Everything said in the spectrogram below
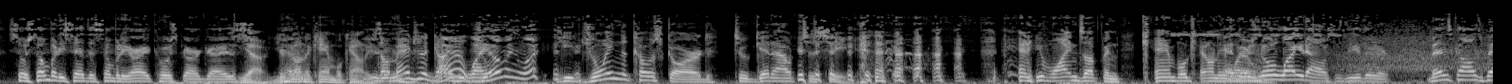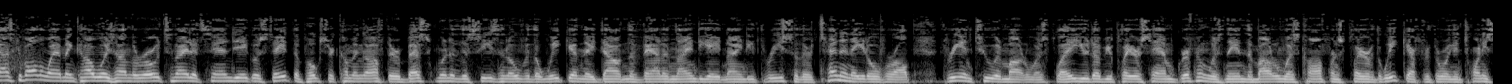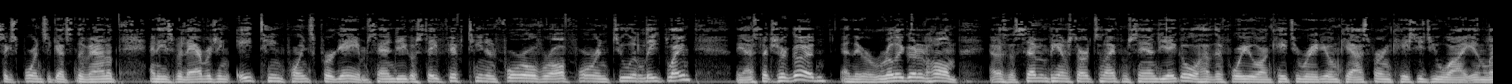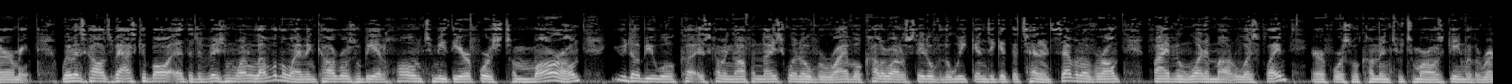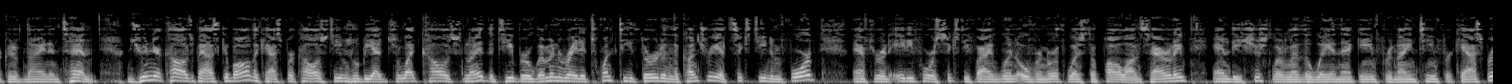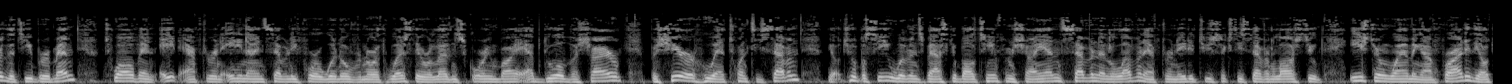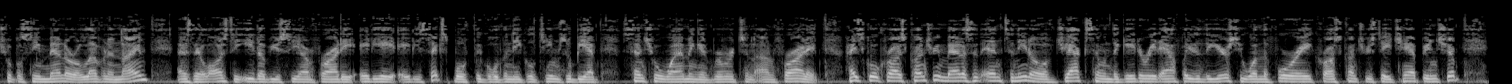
So somebody said to somebody, all right, Coast Guard guys. Yeah, you're going to Campbell County. So imagine a guy Wow, who Wyoming, what? he joined the Coast Guard to get out to sea, and he winds up in Campbell County. And there's no lighthouses either. Men's college basketball, the Wyoming Cowboys on the road tonight at San Diego State. The Pokes are coming off their best win of the season over the weekend. They downed Nevada 98-93, so they're 10 and 8 overall, 3 and 2 in Mountain West play. UW player Sam Griffin was named the Mountain West Conference Player of the Week after throwing in 26 points against Nevada, and he's been averaging 18 points per game. San Diego State 15 and 4 overall, 4 and 2 in league play. The Aztecs are good, and they were really good at home. That is a 7 p.m. start tonight from San Diego. We'll have that for you on K2 Radio in Casper and KCGY in Laramie. Women's college basketball at the Division One level. The Wyoming Cowgirls will be at home to meet the Air Force tomorrow. UW will is coming off a nice win over rival Colorado State over the weekend to get the 10 and 7 overall, 5 and 1 in Mountain West play. Air Force will come into tomorrow's game with a record of 9 and 10. Junior college basketball, the Casper College teams will be at Gillette College tonight. The T-Birds women rated 23rd in the country at 16 and 4 after an 84-65 win over Northwest DePaul on Saturday. Andy Schischler led the way in that game for 19 for Casper. The T-Birds men 12 and 8 after an 89-74 win over Northwest. They were led in scoring by Abdul Bashir, Bashir who had 27. The LCCC women's basketball team from Cheyenne 7 and 11 after an 82-67 loss to Eastern Wyoming on Friday. The LCCC men are 11 and 9 as they lost to EWC on Friday 88-86. Both the Golden Eagle teams will be at Central Wyoming and Riverton on Friday. High school cross country, Madison Antonino of Jackson the Gatorade Athlete of the Year. She won the 4A cross country state championship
